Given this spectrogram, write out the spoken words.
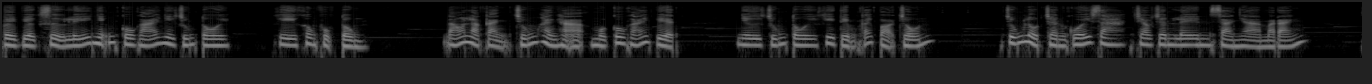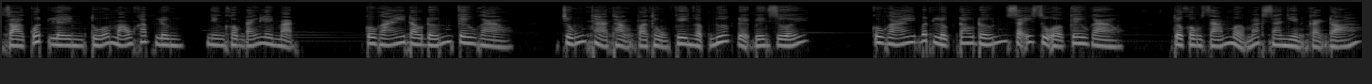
về việc xử lý những cô gái như chúng tôi khi không phục tùng. Đó là cảnh chúng hành hạ một cô gái Việt như chúng tôi khi tìm cách bỏ trốn. Chúng lột trần cô ấy ra, treo chân lên xà nhà mà đánh. Rồi quất lên túa máu khắp lưng nhưng không đánh lên mặt. Cô gái đau đớn kêu gào. Chúng thả thẳng vào thùng phi ngập nước để bên dưới. Cô gái bất lực đau đớn dãy rụa kêu gào. Tôi không dám mở mắt ra nhìn cảnh đó.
